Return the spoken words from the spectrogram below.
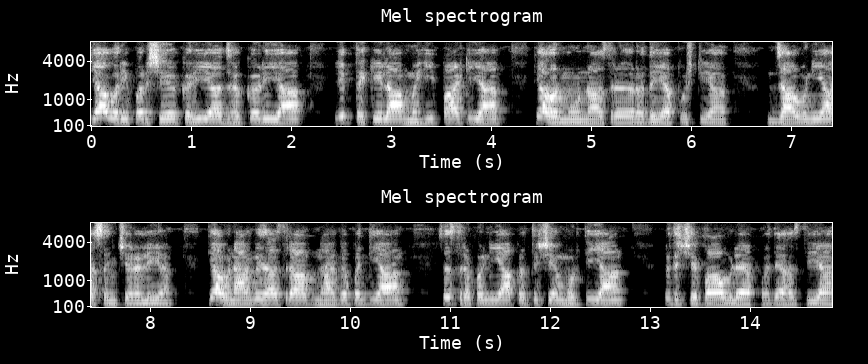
यावरी परश करिया झकडिया लिप्त केला मही पाटिया त्यावर मोनास्त्र हृदया पुष्टिया जावनिया संचरलिया त्या नागशास्त्रा नागपंतिया शस्त्रपनिया प्रत्यक्ष मूर्तिया प्रत्यक्ष पावल्या पदहस्तिया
